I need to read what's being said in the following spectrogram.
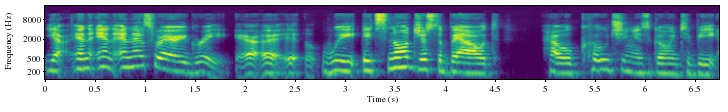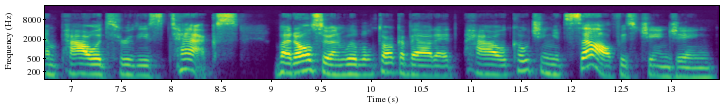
yeah and and and that's where i agree uh, uh we it's not just about how coaching is going to be empowered through these texts but also and we will talk about it how coaching itself is changing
